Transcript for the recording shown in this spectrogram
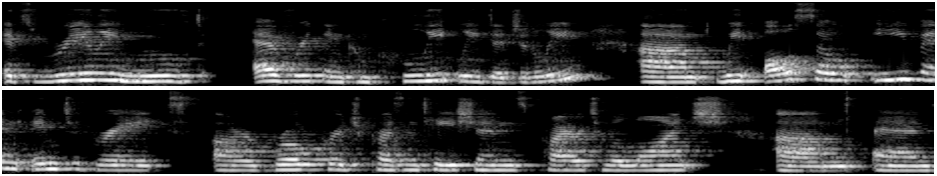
it's really moved everything completely digitally. Um, we also even integrate our brokerage presentations prior to a launch. Um, and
